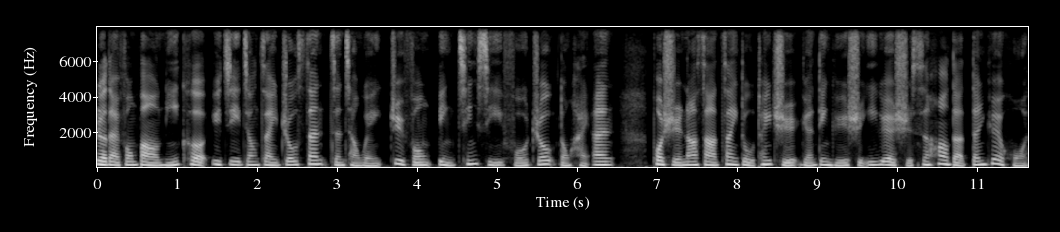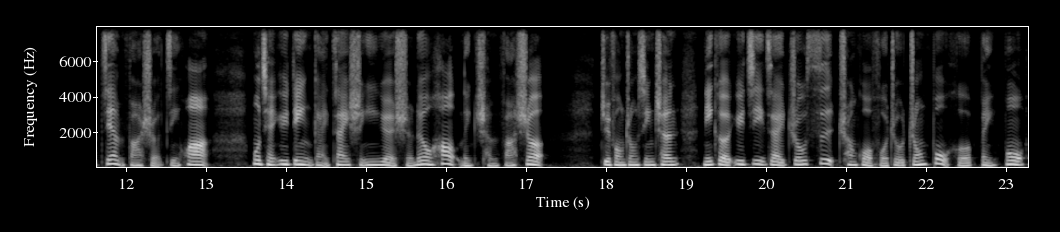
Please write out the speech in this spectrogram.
热带风暴尼可预计将在周三增强为飓风，并侵袭佛州东海岸，迫使 NASA 再度推迟原定于十一月十四号的登月火箭发射计划。目前预定改在十一月十六号凌晨发射。飓风中心称，尼可预计在周四穿过佛州中部和北部，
